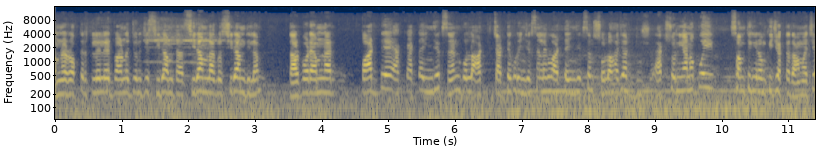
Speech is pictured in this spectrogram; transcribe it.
আপনার রক্তের প্লেলেট বাড়ানোর জন্য যে সিরামটা, সিরাম লাগল, সিরাম দিলাম। তারপরে আপনার পার ডে এক, একটা ইঞ্জেকশন বলল আট, চারটে করে ইঞ্জেকশন লাগবে, আটটা ইঞ্জেকশন ষোলো হাজার দুশো, একশো নিরানব্বই সামথিং এরকম কিছু একটা দাম আছে।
